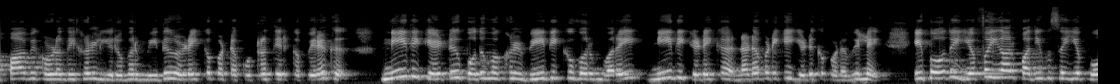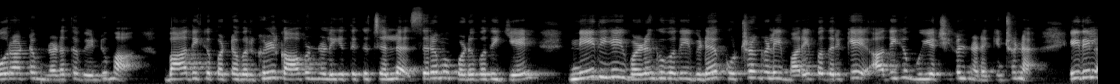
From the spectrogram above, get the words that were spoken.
அப்பாவி குழந்தைகள் இருவர் மீது இழைக்கப்பட்ட குற்றத்திற்கு பிறகு நீதி கேட்டு பொதுமக்கள் வீதிக்கு வரும் வரை நீதி கிடைக்க நடவடிக்கை எடுக்கப்படவில்லை. இப்போது எஃப்ஐஆர் பதிவு செய்ய போராட்டம் நடத்த வேண்டுமா? பாதிக்கப்பட்டவர்கள் காவல் நிலையத்துக்கு செல்ல சிரமப்படுவது ஏன்? நீதியை வழங்குவதை விட குற்றங்களை மறைப்பதற்கே அதிக முயற்சிகள் நடக்கின்றன. இதில்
